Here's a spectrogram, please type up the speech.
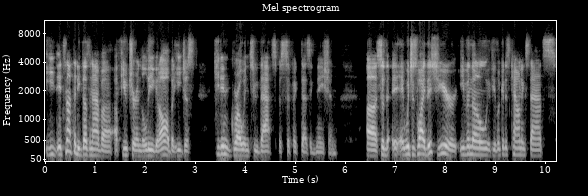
It's not that he doesn't have a, a future in the league at all, but he just he didn't grow into that specific designation. Uh, so, the, which is why this year, even though if you look at his counting stats,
